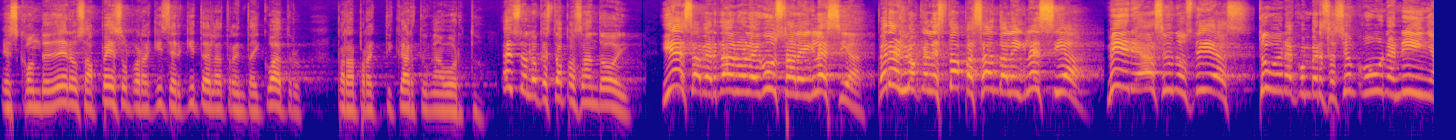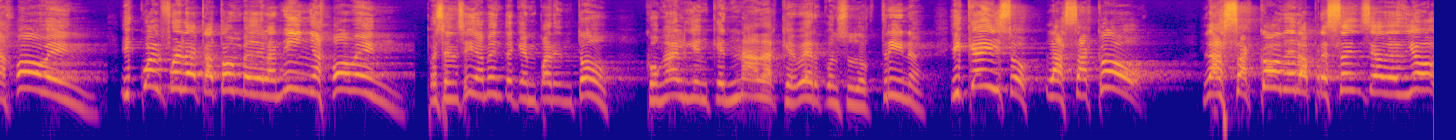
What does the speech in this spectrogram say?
escondederos a peso por aquí cerquita de la 34 para practicarte un aborto. Eso es lo que está pasando hoy. Y esa verdad no le gusta a la iglesia, pero es lo que le está pasando a la iglesia. Mire, hace unos días tuve una conversación con una niña joven. ¿Y cuál fue la catombe de la niña joven? Pues sencillamente que emparentó con alguien que nada que ver con su doctrina. ¿Y qué hizo? La sacó, la sacó de la presencia de Dios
